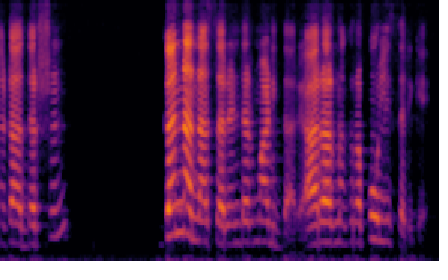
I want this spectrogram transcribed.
ನಟ ದರ್ಶನ್ ಗನ್ ಅನ್ನ ಸರೆಂಡರ್ ಮಾಡಿದ್ದಾರೆ. ಆರ್ ಆರ್ ನಗರ ಪೊಲೀಸರಿಗೆ.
